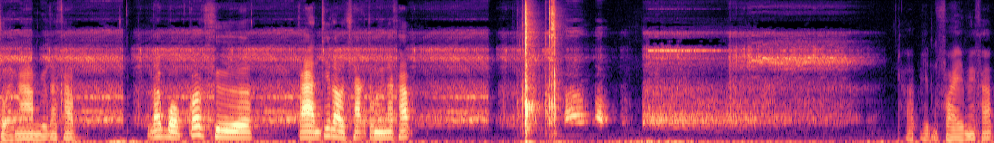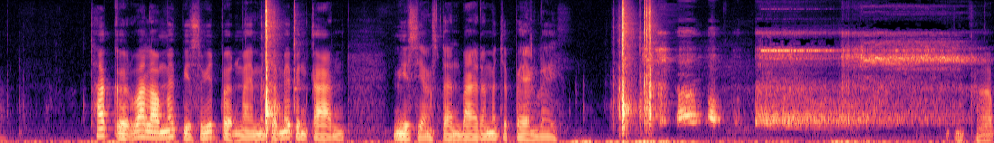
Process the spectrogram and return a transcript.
สวยงามอยู่นะครับ ระบบก็คือการที่เราชักตรงนี้นะครับ ครับ เห็นไฟไหมครับ ถ้าเกิดว่าเราไม่ปิดสวิตช์เปิดใหม่ มันจะไม่เป็นการมีเสียงสแตนบายแล้วมันจะแปลงเลยนะครับ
